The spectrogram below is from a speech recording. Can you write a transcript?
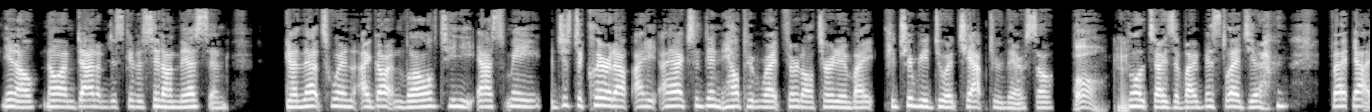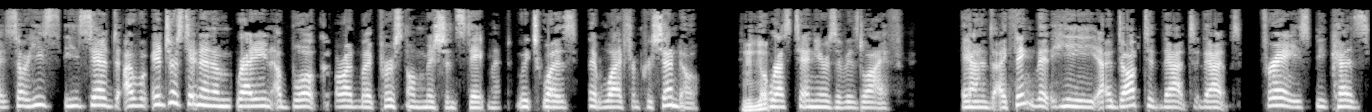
you know, no, I'm done. I'm just going to sit on this. And, and that's when I got involved. He asked me just to clear it up. I, I actually didn't help him write third alternative. I contributed to a chapter there. So Oh, okay. apologize if I misled you. but yeah, so he's, he said, I'm interested in writing a book on my personal mission statement, which was live life in crescendo mm-hmm. the last 10 years of his life. And I think that he adopted that, that phrase because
